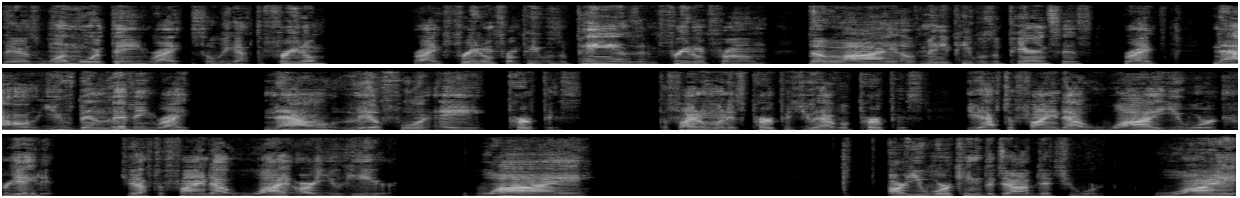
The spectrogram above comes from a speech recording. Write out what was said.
there's one more thing, right? So we got the freedom, right? Freedom from people's opinions and freedom from the lie of many people's appearances, right? Now you've been living, right? Now live for a purpose. The final one is purpose. You have a purpose. You have to find out why you were created. You have to find out why are you here? Why are you working the job that you work? Why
